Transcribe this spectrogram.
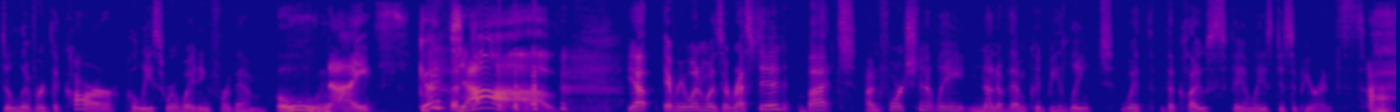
delivered the car, police were waiting for them. Oh, nice. Good job. Yep, everyone was arrested, but unfortunately, none of them could be linked with the Clouse family's disappearance. Ah,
